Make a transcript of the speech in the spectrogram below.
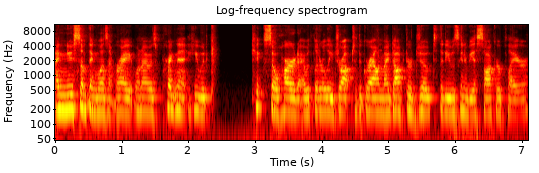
I knew something wasn't right. When I was pregnant, he would kick so hard, I would literally drop to the ground. My doctor joked that he was going to be a soccer player.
